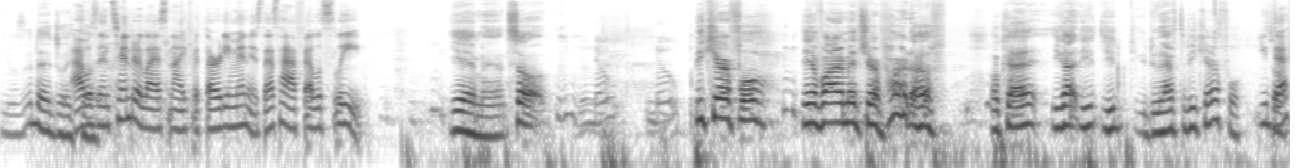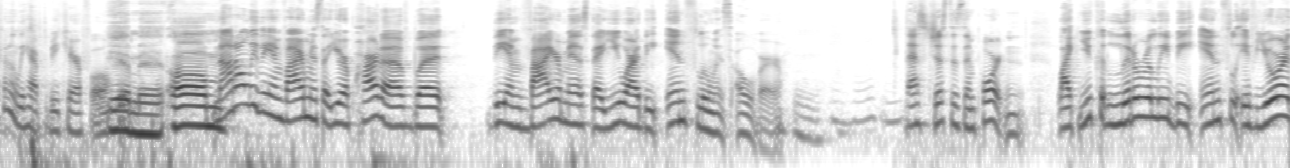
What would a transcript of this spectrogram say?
You was in that joint. I was in Tinder last night for 30 minutes. That's how I fell asleep. Yeah, man. So, nope, nope. Be careful. The environment you're a part of. Okay, you got you you, you do have to be careful. You So, definitely have to be careful. Yeah, man. Um, Not only the environments that you're a part of, but the environments that you are the influence over. That's just as important. Like you could literally be influ if you're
